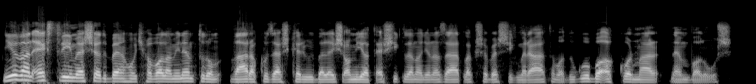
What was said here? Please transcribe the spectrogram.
nyilván extrém esetben, hogyha valami, nem tudom, várakozás kerül bele, és amiatt esik le nagyon az átlagsebesség, mert álltam a dugóba, akkor már nem valós.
